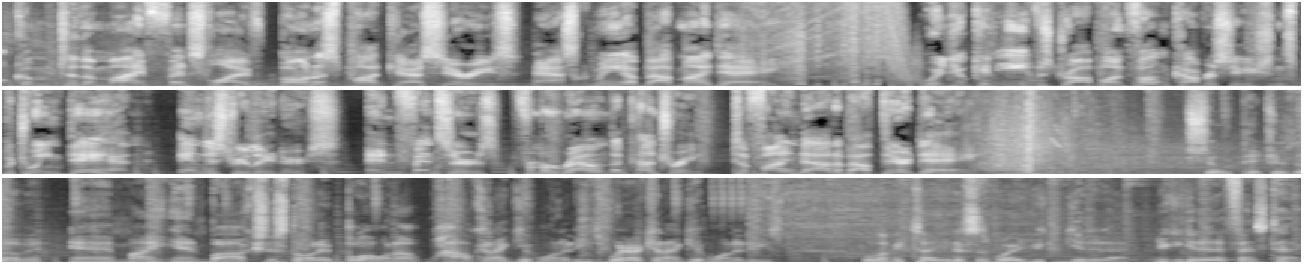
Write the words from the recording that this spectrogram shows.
Welcome to the My Fence Life bonus podcast series, Ask Me About My Day, where you can eavesdrop on phone conversations between Dan, industry leaders, and fencers from around the country to find out about their day. Showed pictures of it, and my inbox just started blowing up. How can I get one of these? Where can I get one of these? Well, let me tell you, this is where you can get it at. You can get it at Fence Tech.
